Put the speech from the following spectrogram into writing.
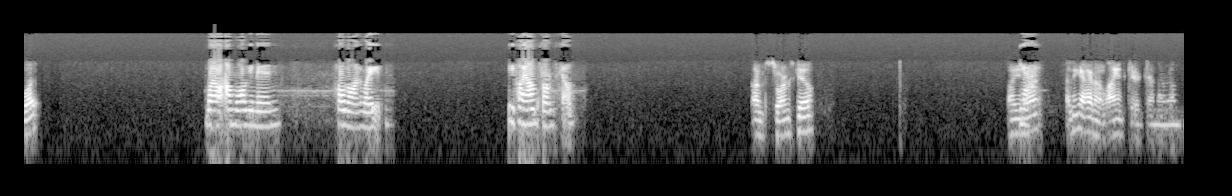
What? Well, I'm logging in. Hold on, wait. You play on Stormscale. On Stormscale? Oh, you know what? I think I have an Alliance character in my room.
